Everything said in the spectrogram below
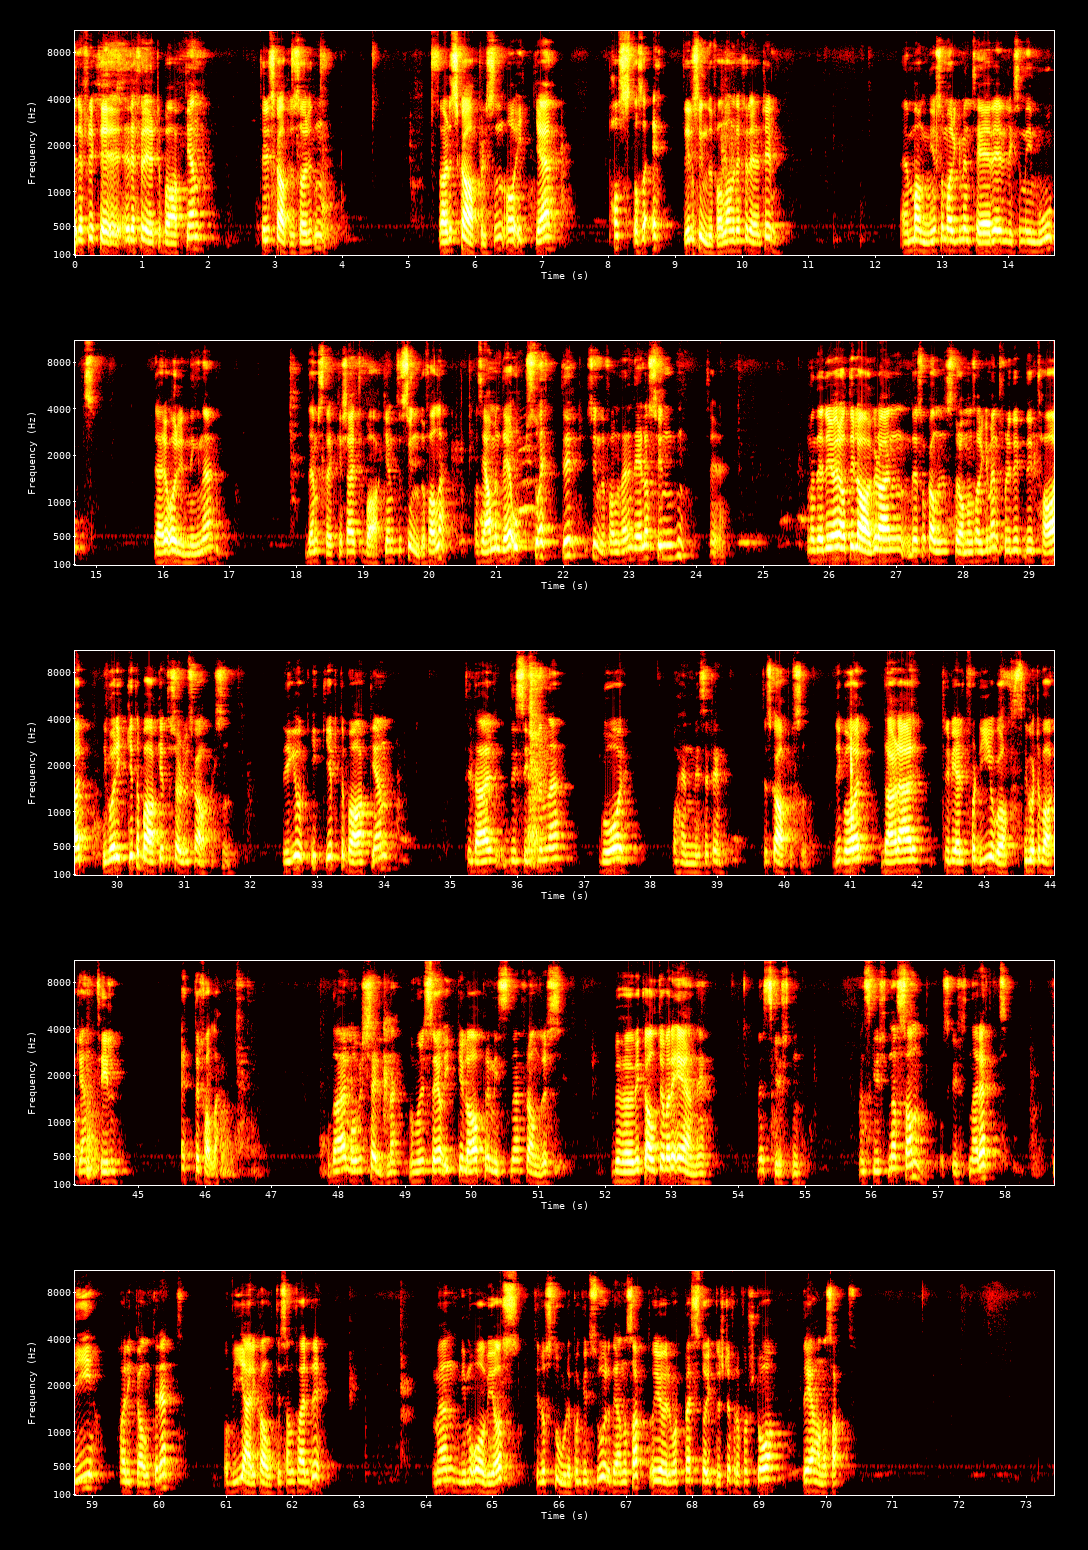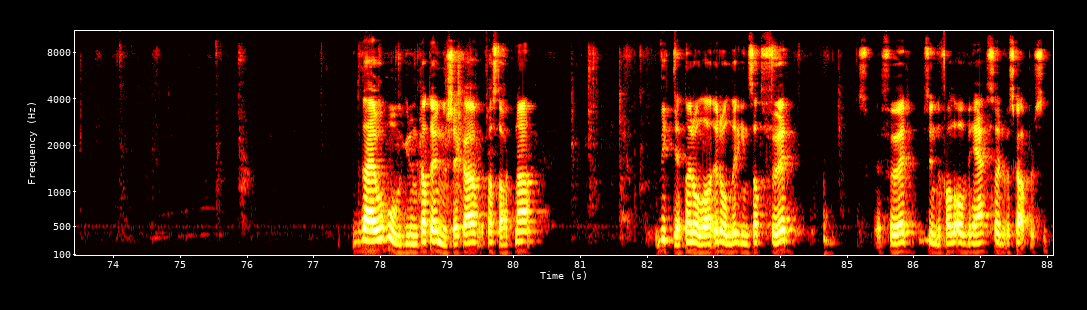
refererer tilbake igjen til skapelsesorden, så er det skapelsen og ikke post, altså etter syndefallet, han refererer til. Eh, mange som argumenterer liksom imot de her ordningene, de strekker seg tilbake igjen til syndefallet. Altså, ja, men det oppsto etter syndefallet. Det er en del av synden, sier de. Men det de gjør, er at de lager en, det som kalles stråmannsargument. fordi de, de, tar, de går ikke tilbake til selve skapelsen. De går ikke tilbake igjen til der disiplene går og henviser til, til skapelsen. De går der det er trivielt for de å gå. De går tilbake igjen til etter fallet. Og Der må vi skjelne. Nå må vi se og ikke la premissene forandres. Vi behøver ikke alltid å være enig med Skriften. Men Skriften er sann, og Skriften er rett. Vi har ikke alltid rett, og vi er ikke alltid sannferdige. Men vi må overgi oss til å stole på Guds ord, det han har sagt, og gjøre vårt beste og ytterste for å forstå det han har sagt. Det er jo hovedgrunnen til at jeg understreka fra starten av viktigheten av roller innsatt før, før syndefallet og ved selve skapelsen.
